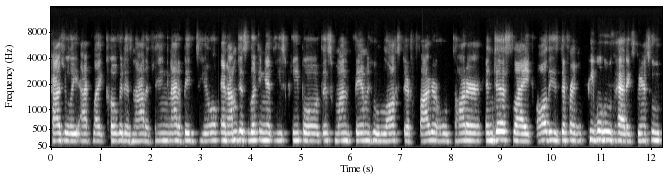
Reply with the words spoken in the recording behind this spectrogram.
casually act like COVID is not a thing, not a big deal. And I'm just looking at these people, this one family who lost their five year old daughter, and just like all these different people who've had experience who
